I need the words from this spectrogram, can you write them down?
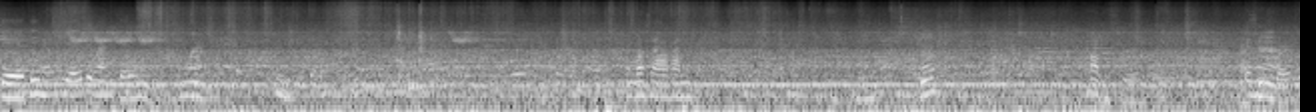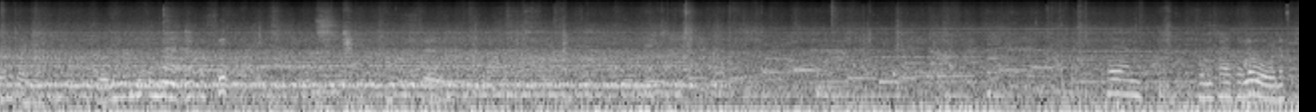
เก๋ที่ nó dễ đi ăn ก๋ này đúng không không có sao khăn hả không cái hà cái hà nó có xít thế anh cùng khai cái lù này Trời,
